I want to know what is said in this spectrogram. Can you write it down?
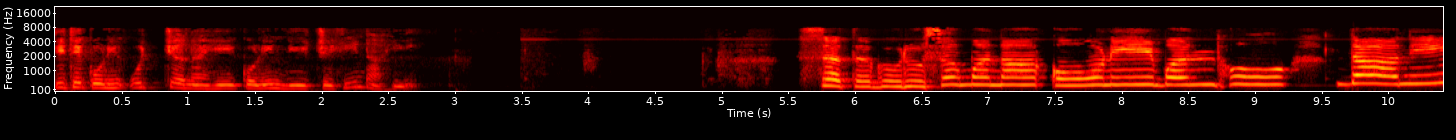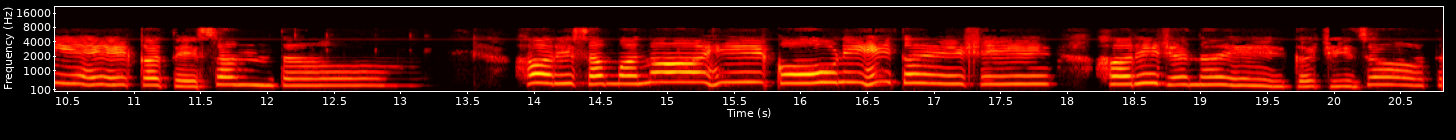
तिथे कोणी उच्च नाही कोणी नीचही नाही. सतगुरु समना कोणी बंधू? दानी एकते संत. हरि समनाही कोणीही तैशे हरिजन एकची जात.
